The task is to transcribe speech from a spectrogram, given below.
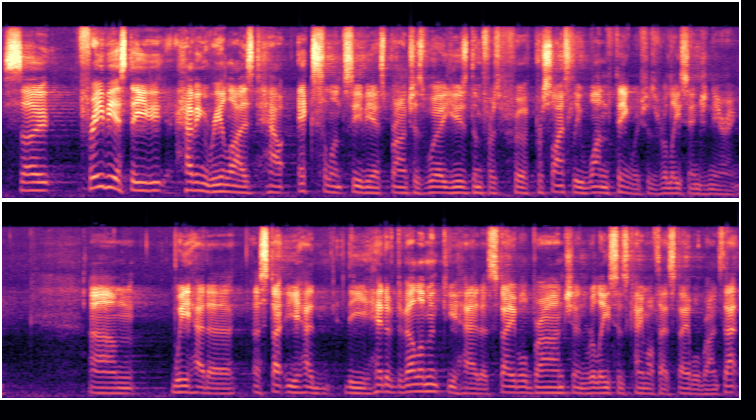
so, FreeBSD, having realized how excellent CVS branches were, used them for, for precisely one thing, which was release engineering. Um, we had a, a you had the head of development, you had a stable branch, and releases came off that stable branch. That,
